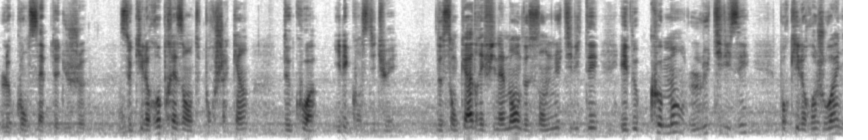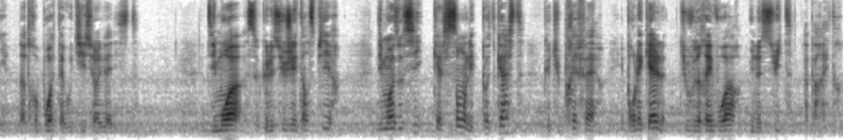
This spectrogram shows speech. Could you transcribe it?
le concept du jeu, ce qu'il représente pour chacun, de quoi il est constitué de son cadre et finalement de son utilité et de comment l'utiliser pour qu'il rejoigne notre boîte à outils survivaliste. Dis-moi ce que le sujet t'inspire. Dis-moi aussi quels sont les podcasts que tu préfères et pour lesquels tu voudrais voir une suite apparaître?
